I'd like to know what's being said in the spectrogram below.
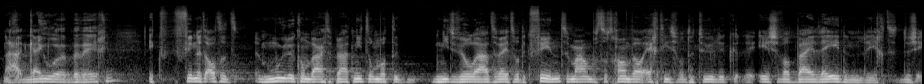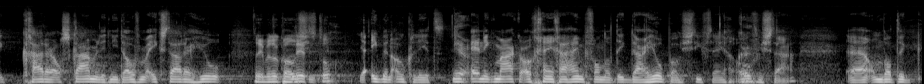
Nou, een kijk, nieuwe beweging? Ik vind het altijd moeilijk om daar te praten. Niet omdat ik niet wil laten weten wat ik vind, maar omdat het gewoon wel echt iets wat natuurlijk is wat bij leden ligt. Dus ik ga daar als Kamerlid niet over, maar ik sta er heel. je bent ook een lid, toch? Ja, ik ben ook lid. Ja. En ik maak er ook geen geheim van dat ik daar heel positief tegenover sta. Eh, omdat ik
